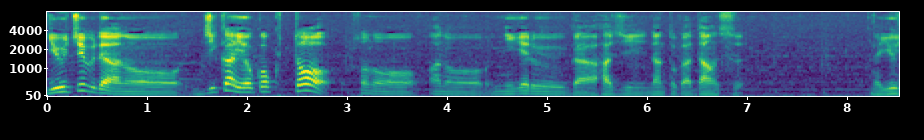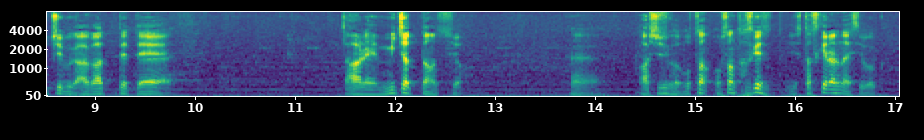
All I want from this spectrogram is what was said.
YouTube であの次回予告とそのあの逃げるが恥なんとかダンスの YouTube が上がっててあれ見ちゃったんですよ、えー、あ主人公おっさんおっさん助け助けられないですよ僕。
